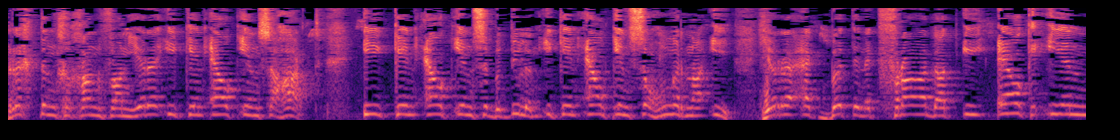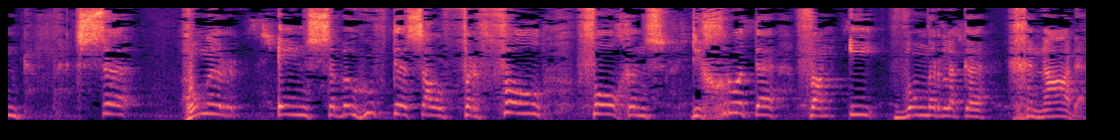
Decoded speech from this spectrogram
rigting gegaan van Here, u ken elkeen se hart. U ken elkeen se bedoeling, u ken elkeen se honger na u. Here, ek bid en ek vra dat u elkeen se honger en se behoeftes sal vervul volgens die grootte van u wonderlike genade.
